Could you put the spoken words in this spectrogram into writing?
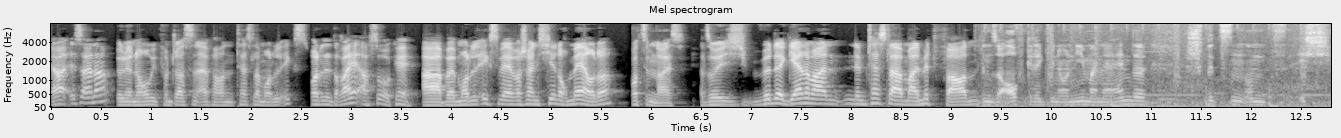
Ja, ist einer? Irgendein Homie von Justin einfach ein Tesla Model X. Model 3? Ach so, okay. Aber Model X wäre wahrscheinlich hier noch mehr, oder? Trotzdem nice. Also ich würde gerne mal in dem Tesla mal mitfahren. Ich bin so aufgeregt wie noch nie. Meine Hände schwitzen und ich,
